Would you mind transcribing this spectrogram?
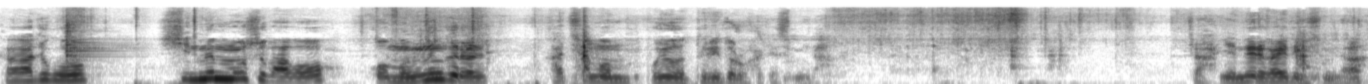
가가지고 씻는 모습하고 그 먹는 거를 같이 한번 보여드리도록 하겠습니다. 자, 이제 내려가야 되겠습니다.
